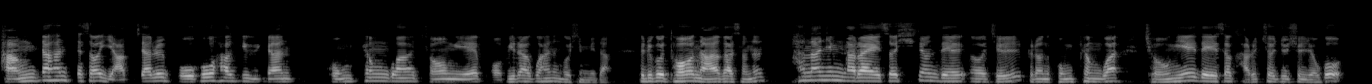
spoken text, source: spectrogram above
강자한테서 약자를 보호하기 위한 공평과 정의의 법이라고 하는 것입니다. 그리고 더 나아가서는 하나님 나라에서 실현되어질 그런 공평과 정의에 대해서 가르쳐 주시려고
